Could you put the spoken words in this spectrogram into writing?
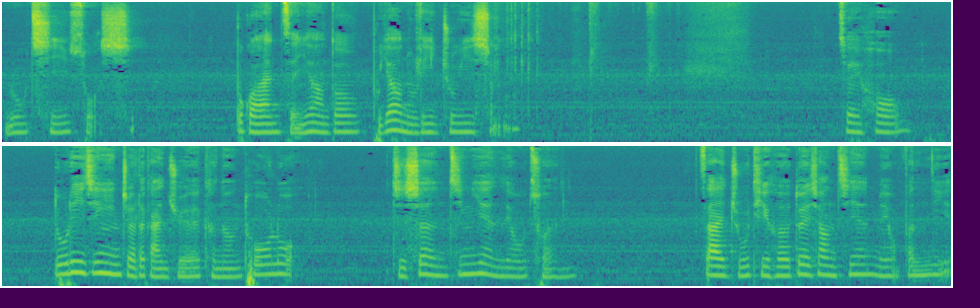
如其所是，不管怎样都不要努力注意什么。最后，独立经营者的感觉可能脱落，只剩经验留存。在主体和对象间没有分裂，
